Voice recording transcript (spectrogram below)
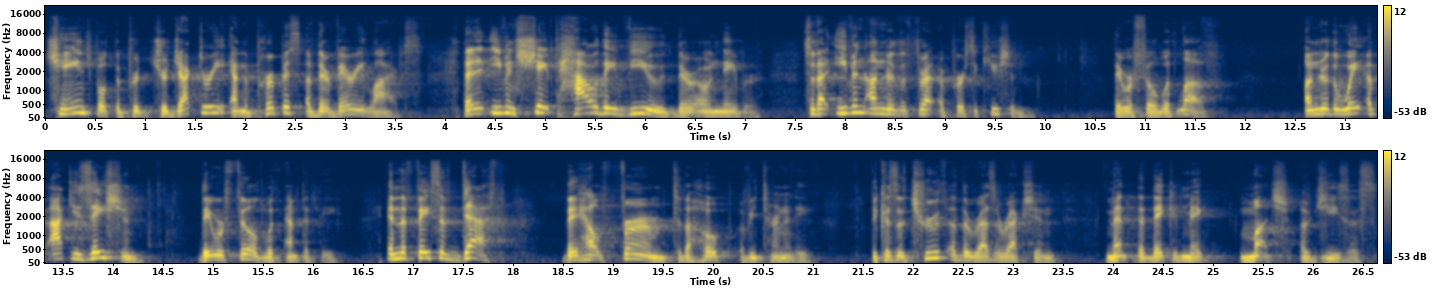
changed both the trajectory and the purpose of their very lives. That it even shaped how they viewed their own neighbor. So that even under the threat of persecution, they were filled with love. Under the weight of accusation, they were filled with empathy. In the face of death, they held firm to the hope of eternity because the truth of the resurrection meant that they could make much of Jesus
